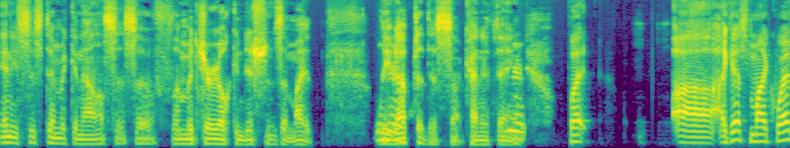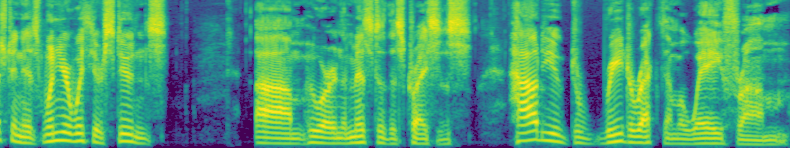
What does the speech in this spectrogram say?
any systemic analysis of the material conditions that might lead mm-hmm. up to this kind of thing. Mm-hmm. But uh, I guess my question is when you're with your students um, who are in the midst of this crisis, how do you d- redirect them away from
